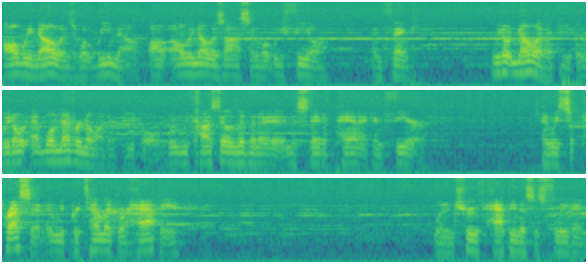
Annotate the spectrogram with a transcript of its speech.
All we know is what we know. All, all we know is us and what we feel and think. We don't know other people. We don't. We'll never know other people. We, we constantly live in a, in a state of panic and fear, and we suppress it and we pretend like we're happy. When in truth, happiness is fleeting,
